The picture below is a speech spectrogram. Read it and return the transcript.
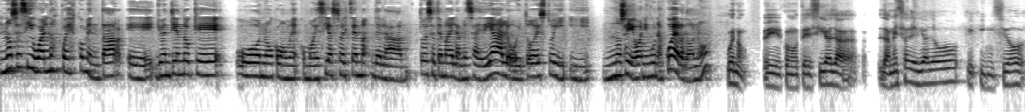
no sé si igual nos puedes comentar, eh, yo entiendo que hubo, no, como, como decías, todo, el tema de la, todo ese tema de la mesa de diálogo y todo esto y, no se llegó a ningún acuerdo, ¿no? Bueno, eh, como te decía, la, la, mesa de diálogo inició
